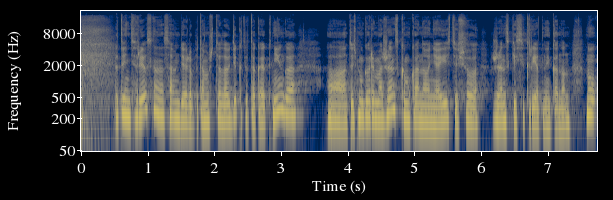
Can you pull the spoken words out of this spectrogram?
Это интересно на самом деле, потому что «Лавдик» — это такая книга, а, то есть мы говорим о женском каноне, а есть еще женский секретный канон. Ну,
